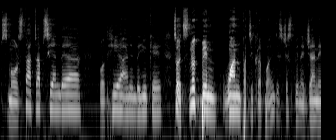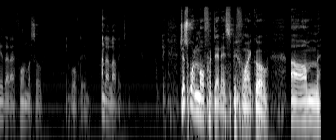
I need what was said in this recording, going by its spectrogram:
small startups here and there, both here and in the UK. So it's not been one particular point. It's just been a journey that I found myself involved in. And I love it. Okay. Just one more for Dennis before I go. Um,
